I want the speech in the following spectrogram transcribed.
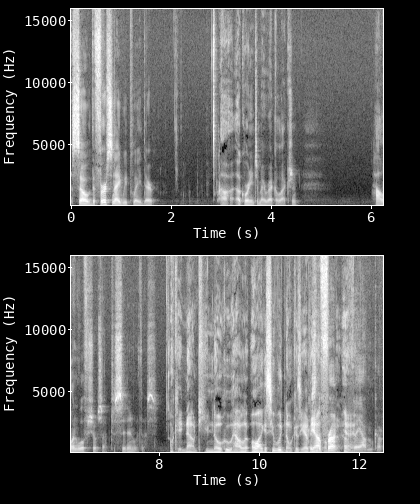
so the first night we played there, uh, according to my recollection, Howlin' Wolf shows up to sit in with us. Okay, now do you know who Howlin'? Oh, I guess you would know because you have the album. the front Yeah, of the album cover.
